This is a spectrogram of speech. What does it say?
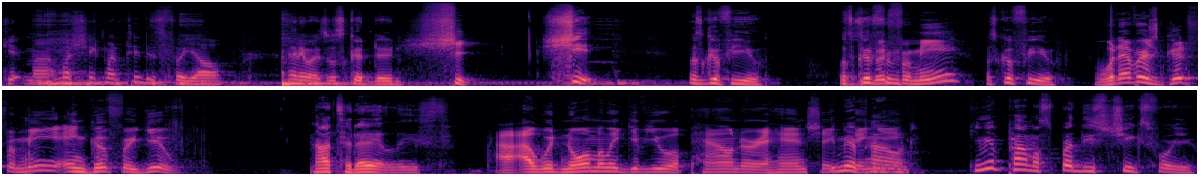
get my. I'm gonna shake my titties for y'all. Anyways, what's good, dude? Shit. Shit. What's good for you? What's, What's good, good, for, for me? What's good for you? Whatever's good for me ain't good for you. Not today, at least. I, I would normally give you a pound or a handshake. Give me a thingy. pound. Give me a pound. I'll spread these cheeks for you.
